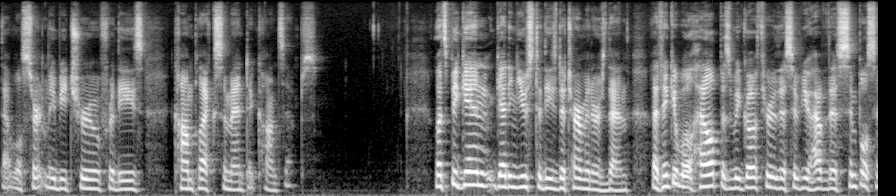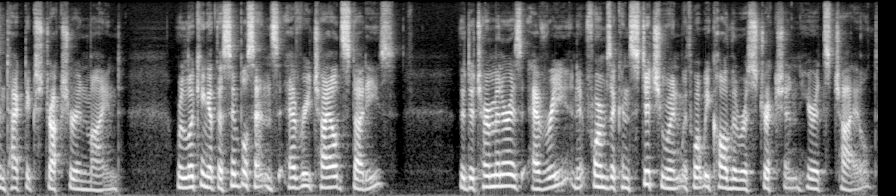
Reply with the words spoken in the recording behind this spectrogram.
That will certainly be true for these complex semantic concepts. Let's begin getting used to these determiners then. I think it will help as we go through this if you have this simple syntactic structure in mind. We're looking at the simple sentence, every child studies. The determiner is every, and it forms a constituent with what we call the restriction. Here it's child.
